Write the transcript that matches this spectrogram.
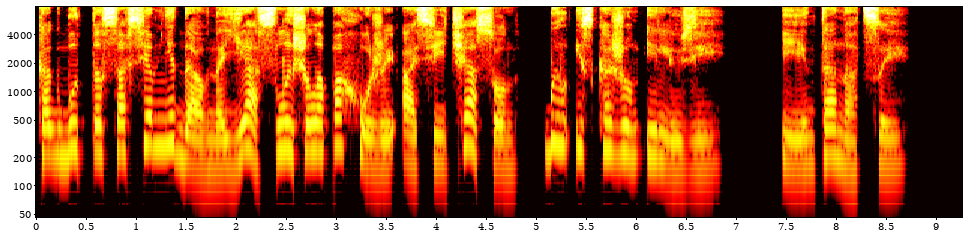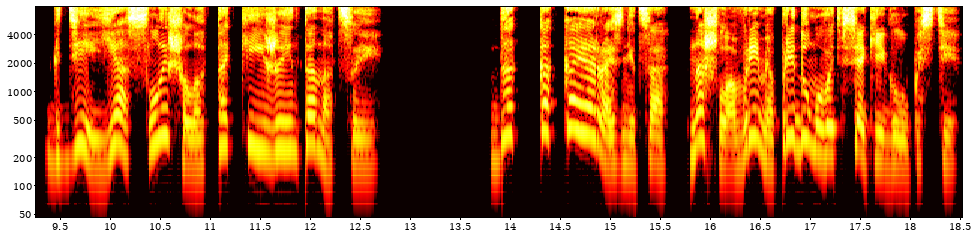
Как будто совсем недавно я слышала похожий, а сейчас он был искажен иллюзией и интонацией. Где я слышала такие же интонации? Да какая разница? Нашла время придумывать всякие глупости.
